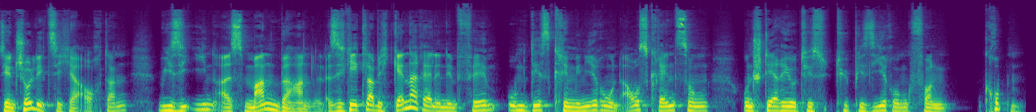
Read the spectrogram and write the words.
Sie entschuldigt sich ja auch dann, wie sie ihn als Mann behandelt. Also es geht, glaube ich, generell in dem Film um Diskriminierung und Ausgrenzung und Stereotypisierung von Gruppen.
